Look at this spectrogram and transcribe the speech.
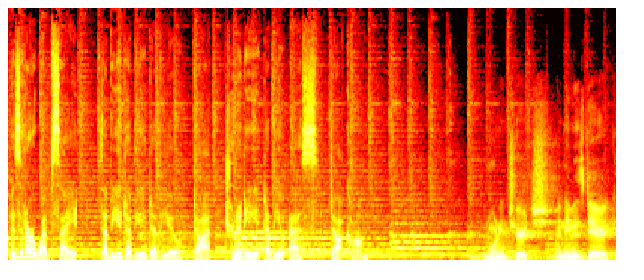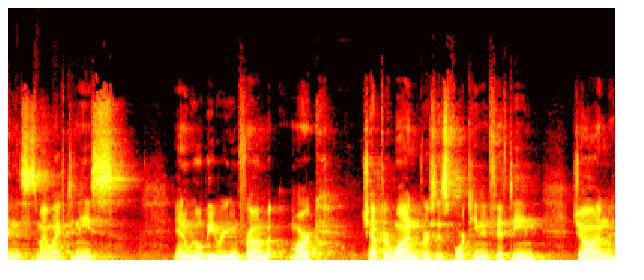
visit our website www.trinityws.com. Good morning, church. My name is Derek, and this is my wife Denise. And we will be reading from Mark chapter 1, verses 14 and 15, John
